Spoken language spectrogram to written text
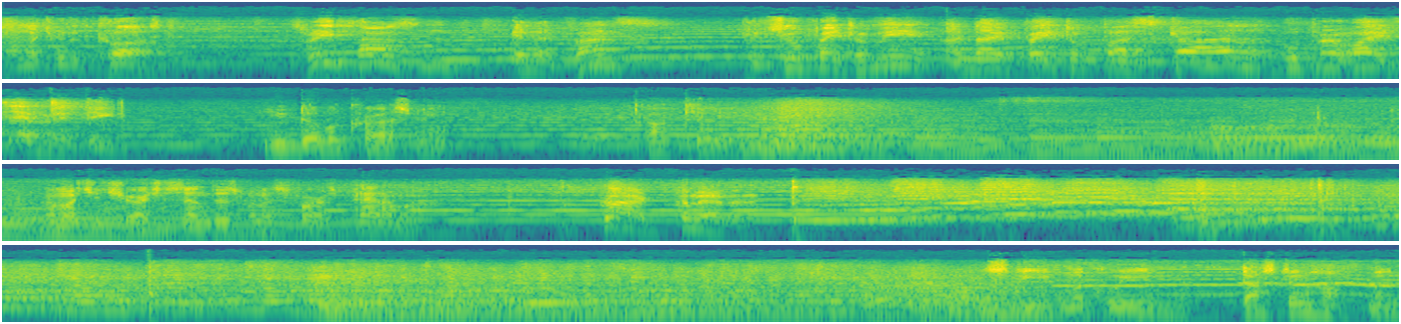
How much will it cost? 3,000 in advance, which you pay to me, and I pay to Pascal, who provides everything. You double cross me, I'll kill you. How much you charge to send this one as far as Panama? Guard, come here a minute. Steve McQueen, Dustin Hoffman.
